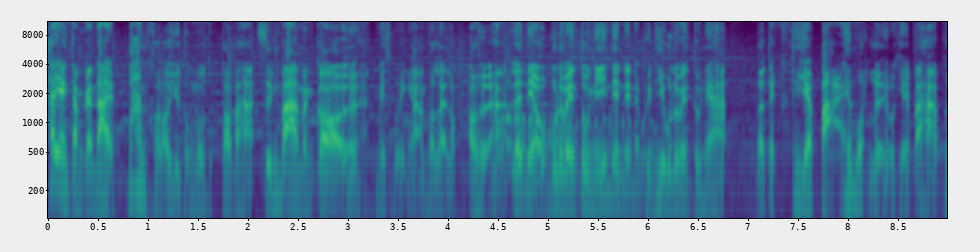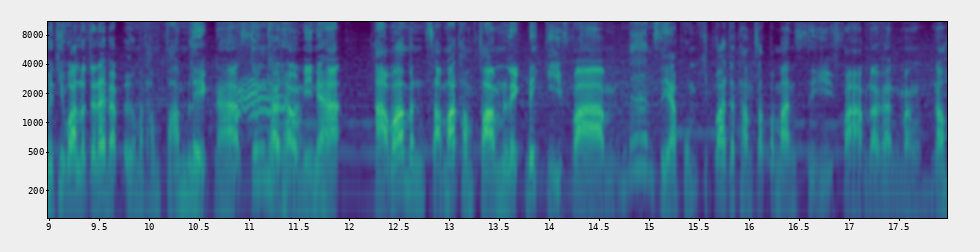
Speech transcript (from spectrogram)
ถ้ายังจำกันได้บ้านของเราอยู่ตรงนู้นถูกต้องป่ะฮะ ซึ่งบ้านมันก็เออไม่สวยงามเท่าไหร่หรอกเอาเถอะฮะแล้วเดี๋ยวบริเวณตรงนี้เนี่ยเนี่ยพื้นที่บริเวณตรงเนี้ยฮะเราจะเคลียร์ป่าให้หมดเลยโอเคป่ะฮะเพื่อที่ว่าเราจะได้แบบเออมาทำฟาร์มเหล็กนะฮะซึ่งแถวๆนี้เนี่ยฮะถามว่ามันสามารถทำฟาร์มเหล็กได้กี่ฟาร์มนั่นสิครับผมคิดว่าจะทำสักประมาณ4ฟาร์มแล้วกันมั้งเนาะ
